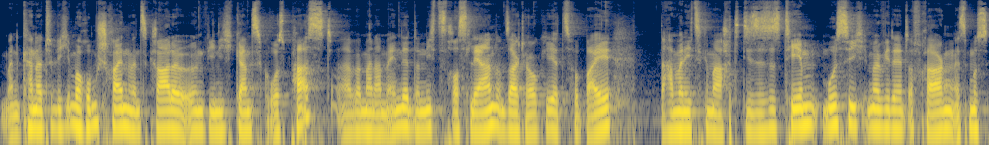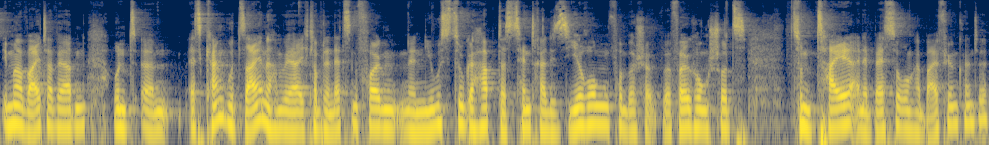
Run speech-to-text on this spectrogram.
man kann natürlich immer rumschreien, wenn es gerade irgendwie nicht ganz groß passt. Wenn man am Ende dann nichts daraus lernt und sagt, okay, jetzt vorbei, da haben wir nichts gemacht. Dieses System muss sich immer wieder hinterfragen, es muss immer weiter werden und ähm, es kann gut sein, da haben wir ja, ich glaube, in den letzten Folgen eine News zu gehabt, dass Zentralisierung vom Bevölkerungsschutz zum Teil eine Besserung herbeiführen könnte,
